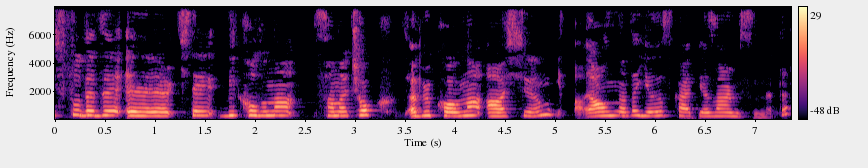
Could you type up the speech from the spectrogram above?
Su dedi e, işte bir koluna sana çok öbür koluna aşığım. Alnına da Yağız kalp yazar mısın dedi.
